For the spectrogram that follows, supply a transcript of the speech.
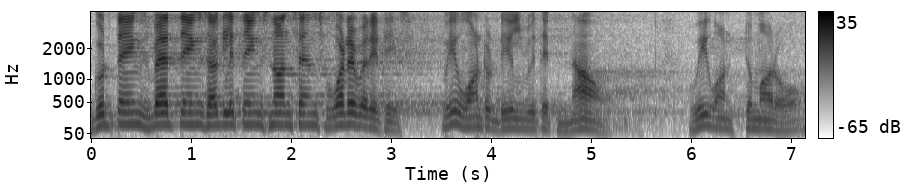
Good things, bad things, ugly things, nonsense, whatever it is, we want to deal with it now. We want tomorrow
